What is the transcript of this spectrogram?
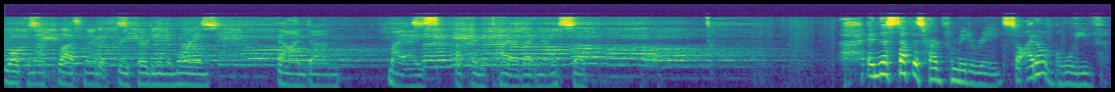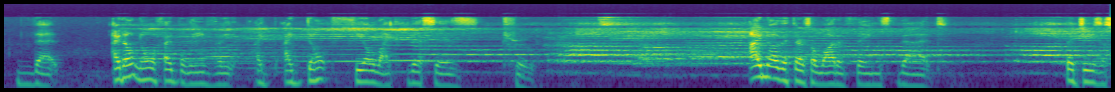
woken up last night at 3:30 in the morning, and um, my eyes are kind of tired right now. So and this stuff is hard for me to read, so I don't believe that. I don't know if I believe that. I, I don't feel like this is true. I know that there's a lot of things that that Jesus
